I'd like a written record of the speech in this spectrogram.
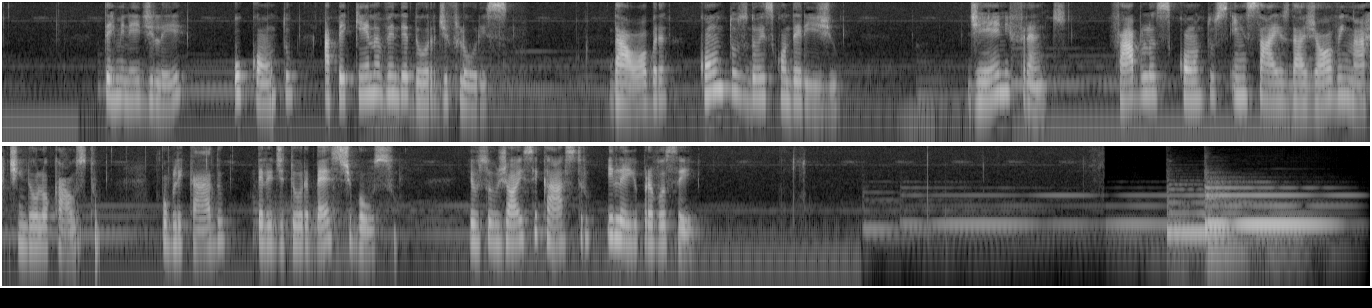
Terminei de ler o conto A Pequena Vendedora de Flores, da obra Contos do Esconderijo, de Anne Frank. Fábulas, contos e ensaios da jovem Martin do Holocausto publicado pela editora Best Bolso. Eu sou Joyce Castro e leio para você.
